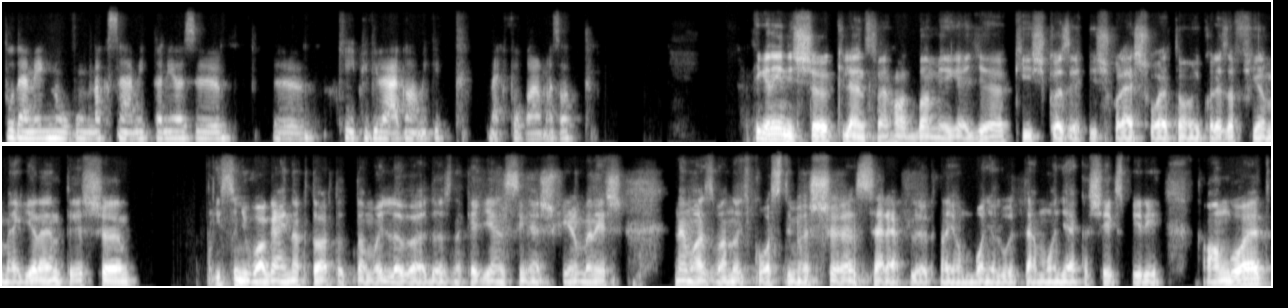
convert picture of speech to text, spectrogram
tud-e még novumnak számítani az ő, ő képi világa, amit itt megfogalmazott. Hát igen, én is 96-ban még egy kis középiskolás voltam, amikor ez a film megjelent, és iszonyú vagánynak tartottam, hogy lövöldöznek egy ilyen színes filmben, és nem az van, hogy kosztümös szereplők nagyon bonyolultan mondják a Shakespeare-i angolt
